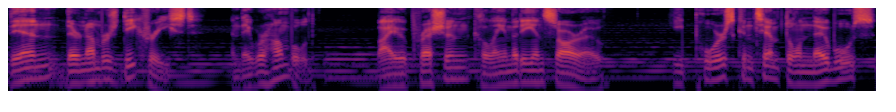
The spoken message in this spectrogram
Then their numbers decreased, and they were humbled by oppression, calamity, and sorrow. He pours contempt on nobles,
